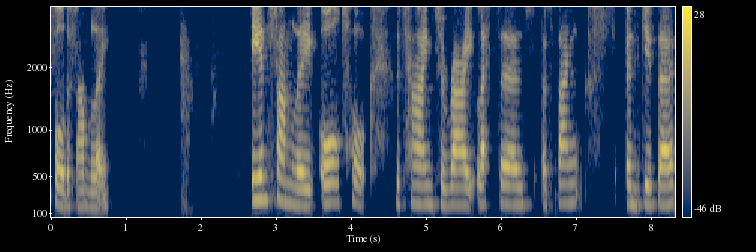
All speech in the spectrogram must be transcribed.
for the family. Ian's family all took the time to write letters of thanks and give their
